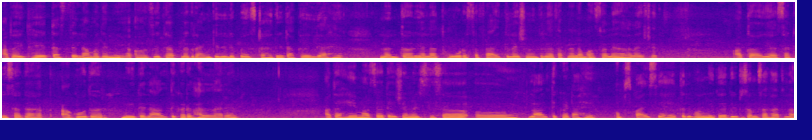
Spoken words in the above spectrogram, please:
आता इथे त्याच तेलामध्ये मी जे काही आपलं ग्राइंड केलेली पेस्ट आहे ती टाकलेली आहे. नंतर याला थोडंसं फ्राय केल्याच्यानंतर यात आपल्याला मसाले घालायचे आहेत. आता यासाठी सगळ्यात अगोदर मी इथे लाल तिखट घालणार आहे. आता हे माझं त्याच्या मिरचीचं लाल तिखट आहे. खूप स्पायसी आहे. तरी पण मी ते दीड चमचा घातलं.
